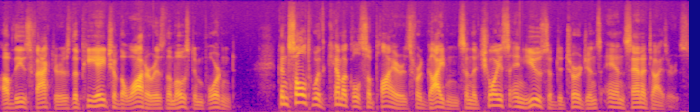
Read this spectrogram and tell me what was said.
Of these factors, the pH of the water is the most important. Consult with chemical suppliers for guidance in the choice and use of detergents and sanitizers.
